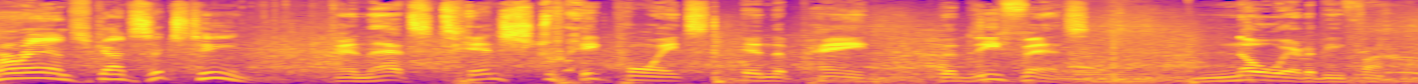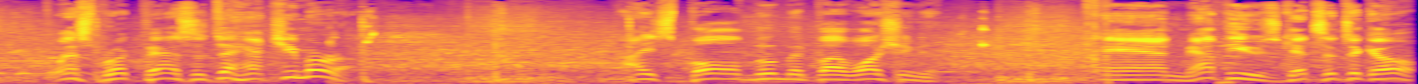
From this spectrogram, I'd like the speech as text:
Morant's got 16. And that's 10 straight points in the paint. The defense, nowhere to be found. Westbrook passes to Hachimura. Nice ball movement by Washington. And Matthews gets it to go.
